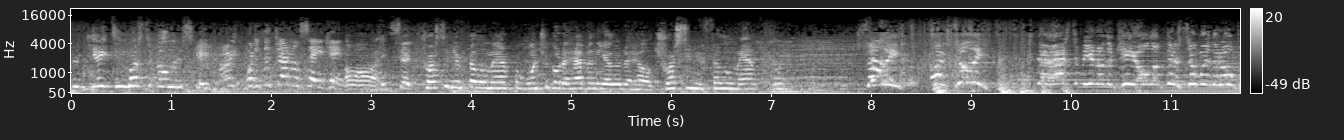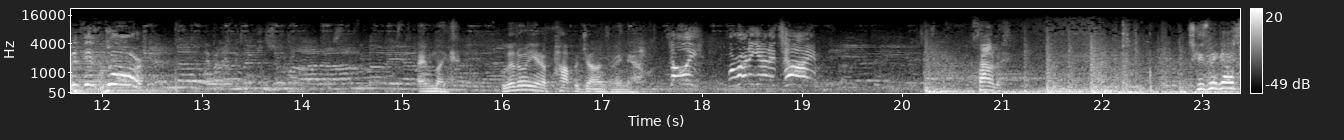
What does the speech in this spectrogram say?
The 18 must have built an escape, right? What did the journal say, Jane? Uh, it said, trust in your fellow man, for one should go to heaven, the other to hell. Trust in your fellow man, for... Sully! Oh, Sully! There has to be another keyhole up there somewhere that opens this door! I'm like literally in a Papa John's right now. Sully! We're running out of time! Found it. Excuse me, guys.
